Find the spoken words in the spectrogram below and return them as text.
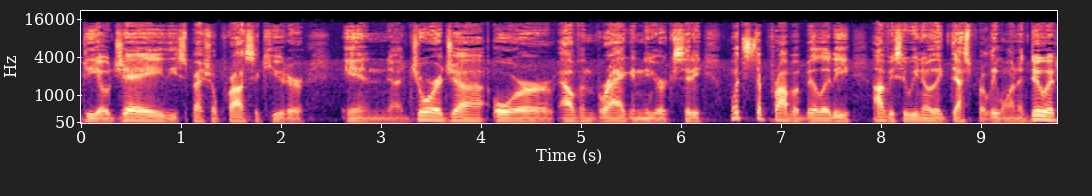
DOJ, the special prosecutor in uh, Georgia, or Alvin Bragg in New York City. What's the probability? Obviously, we know they desperately want to do it.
